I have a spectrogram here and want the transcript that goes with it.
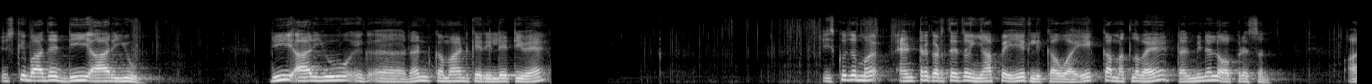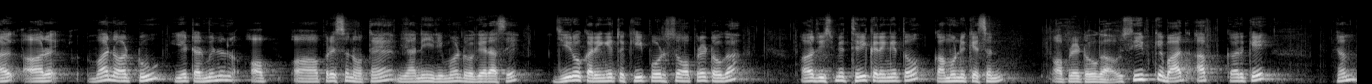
इसके बाद है D R U D R U एक रन कमांड के रिलेटिव है। इसको जब हम एंटर करते हैं तो यहाँ पे एक लिखा हुआ है। एक का मतलब है टर्मिनल ऑपरेशन और, और वन और टू ये टर्मिनल ऑपरेशन होते हैं, यानी रिमोट वगैरह से। ज़ीरो करेंगे तो कीबोर्ड से ऑपरेट होगा, और इसमें थ्री करेंगे तो कम्युनिकेशन ऑपरेट होगा। उसी के बाद अप करके हम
